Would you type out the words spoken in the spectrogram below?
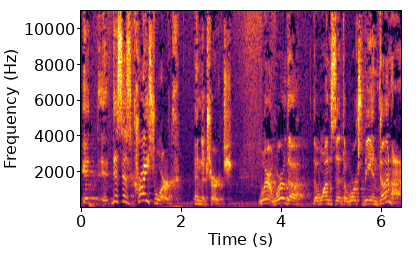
it, it, this is Christ's work in the church. We're, we're the, the ones that the work's being done on.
